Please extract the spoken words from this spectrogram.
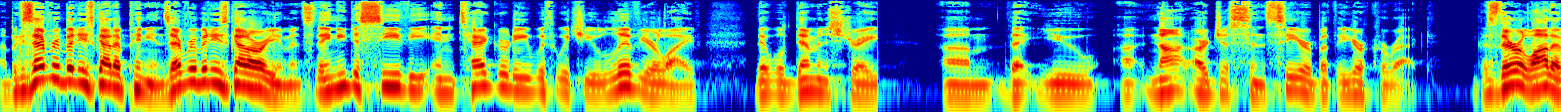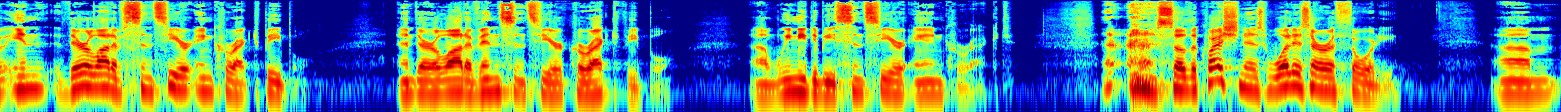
Uh, because everybody's got opinions, everybody's got arguments. They need to see the integrity with which you live your life that will demonstrate um, that you uh, not are just sincere, but that you're correct. Because there are a lot of in, there are a lot of sincere incorrect people, and there are a lot of insincere correct people. Uh, we need to be sincere and correct. so the question is, what is our authority? Um,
